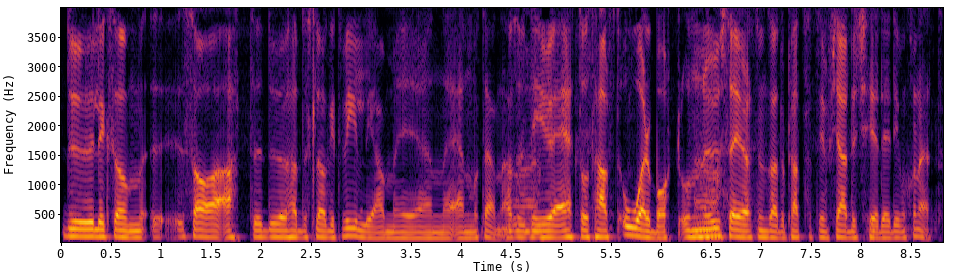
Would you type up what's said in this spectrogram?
du liksom eh, sa att du hade slagit William i en en mot en. Alltså det är ju ett och ett halvt år bort och nu säger du att du inte hade platsat i en fjärde kedja i division 1.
